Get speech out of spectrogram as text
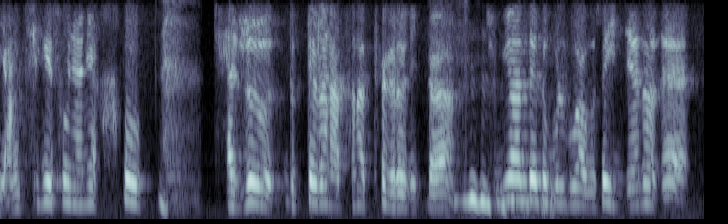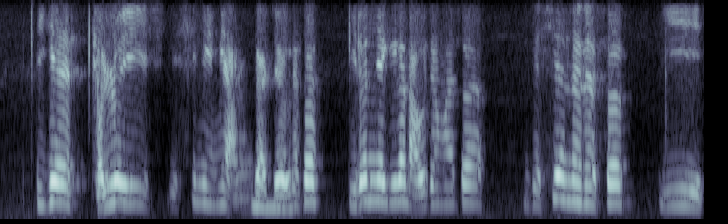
양치기 소년이 하도 자주 늑대가 나타났다 그러니까 중요한데도 불구하고서 이제는 네, 이게 별로 이 신임이 안 가죠. 그래서 이런 얘기가 나오자마자 이제 CNN에서 이,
